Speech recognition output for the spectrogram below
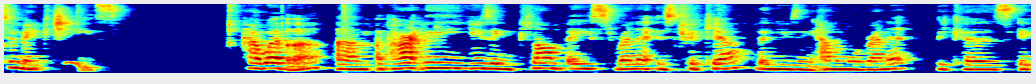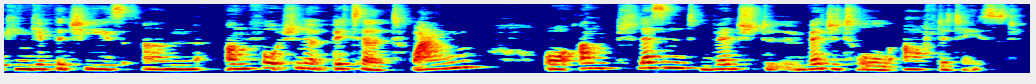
to make cheese. However, um, apparently using plant-based rennet is trickier than using animal rennet because it can give the cheese an unfortunate bitter twang or unpleasant veg- vegetal aftertaste.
